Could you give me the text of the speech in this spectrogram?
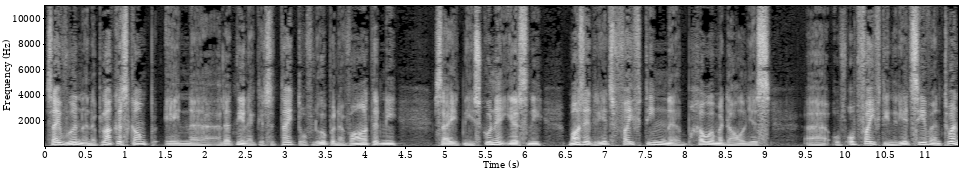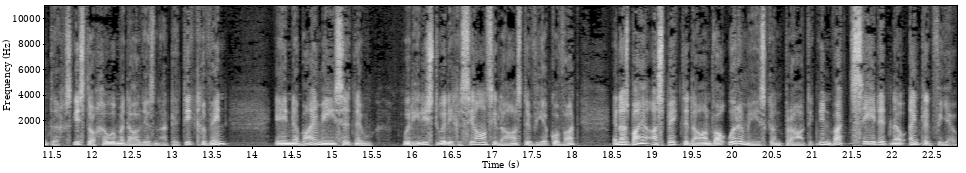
Sy woon in 'n plakkerskamp en uh, hulle het nie elektrisiteit of lopende water nie sy het nie skoene eers nie maar sy het reeds 15 uh, goue medaljes uh of op 15 reeds 27 skies tog goue medaljes in atletiek gewen en uh, baie mense het nou oor hierdie storie gesels die laaste week of wat en daar's baie aspekte daarin waaroor 'n mens kan praat. Ek meen wat sê dit nou eintlik vir jou?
